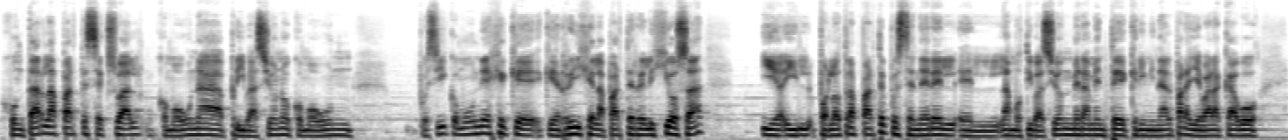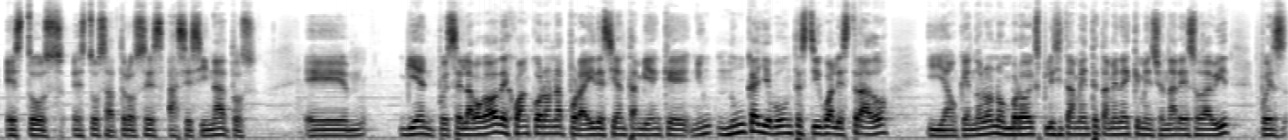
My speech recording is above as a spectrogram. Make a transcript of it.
juntar la parte sexual como una privación o como un pues sí, como un eje que, que, rige la parte religiosa, y, por la otra parte, pues tener la motivación meramente criminal para llevar a cabo estos, estos atroces asesinatos. Eh, Bien, pues el abogado de Juan Corona por ahí decían también que nunca llevó un testigo al estrado y aunque no lo nombró explícitamente, también hay que mencionar eso, David, pues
